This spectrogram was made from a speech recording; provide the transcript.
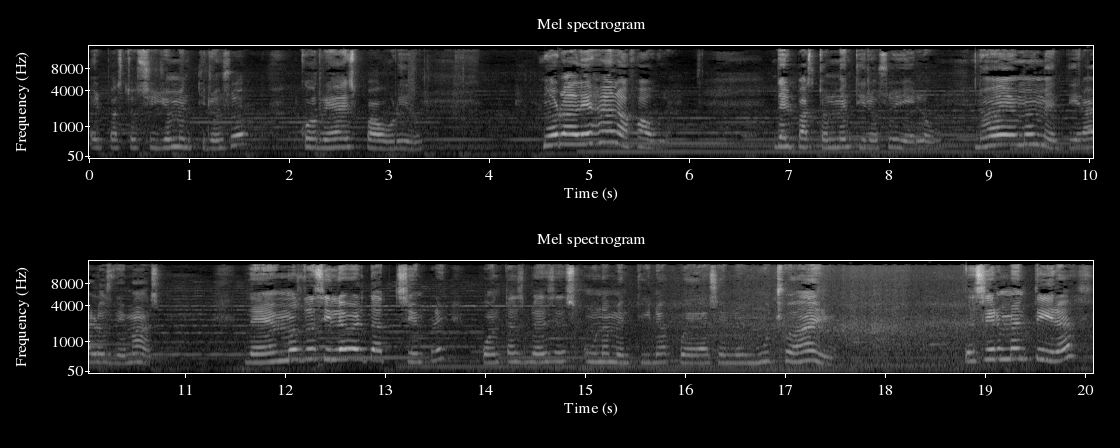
el pastorcillo mentiroso corría despavorido. Moraleja de la fábula del pastor mentiroso y el lobo. No debemos mentir a los demás. Debemos decir la verdad siempre. Cuántas veces una mentira puede hacernos mucho daño. Decir mentiras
